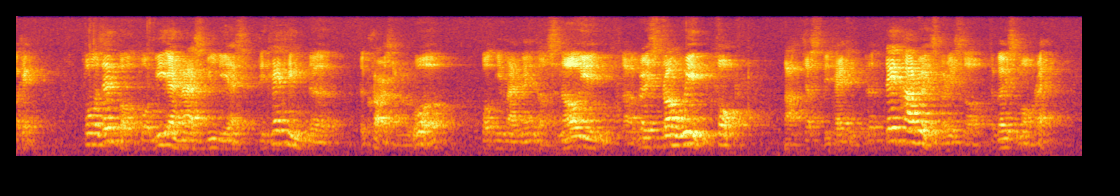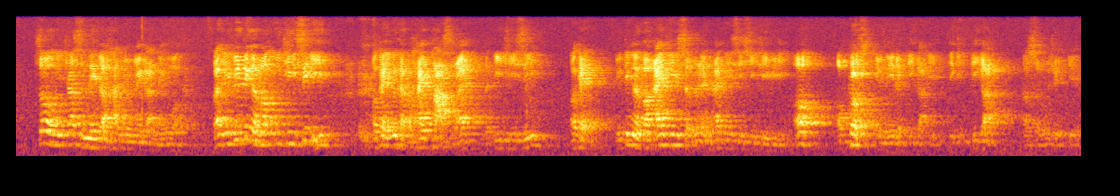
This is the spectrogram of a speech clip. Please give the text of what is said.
Okay. For example, for VMS, VDS, detecting the, the cars on the road for environmental, snowing, uh, very strong wind, fog, uh, just detecting. The data rate is very slow, very small, right? So you just need a 100 mega network. But if you think about ETC, okay, you have a Hi-Pass, right? The ETC. Okay, you think about IP surveillance, IP CCTV. Oh, of course, you need a giga, giga uh, solution here.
